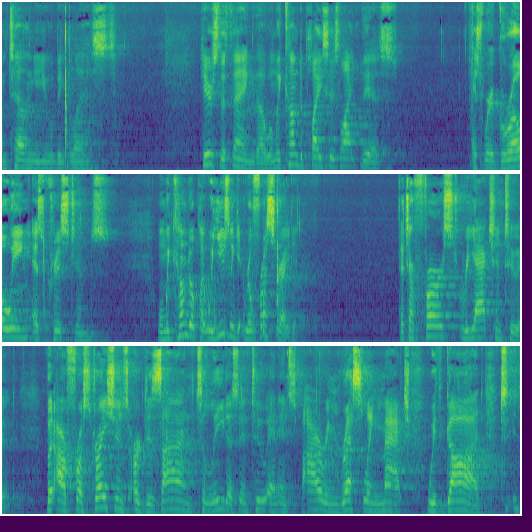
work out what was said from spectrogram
I'm telling you, you will be blessed. Here's the thing, though, when we come to places like this, as we're growing as Christians, when we come to a place, we usually get real frustrated. That's our first reaction to it. But our frustrations are designed to lead us into an inspiring wrestling match with God, to,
